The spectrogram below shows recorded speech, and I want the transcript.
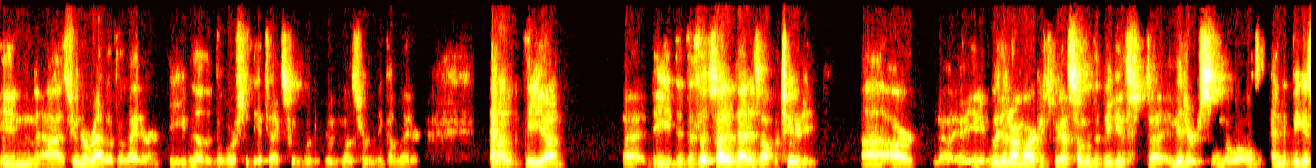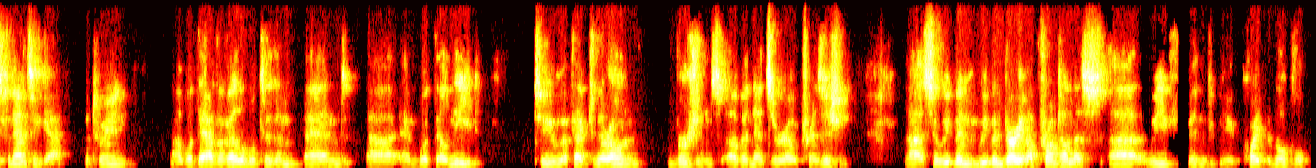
Uh, sooner rather than later, even though the worst of the effects would most certainly come later. Uh, uh, the the the flip side of that is opportunity. our, Within our markets, we have some of the biggest emitters in the world and the biggest financing gap between what they have available to them and and what they'll need to affect their own versions of a net zero transition. So we've been we've been very upfront on this. We've been quite vocal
